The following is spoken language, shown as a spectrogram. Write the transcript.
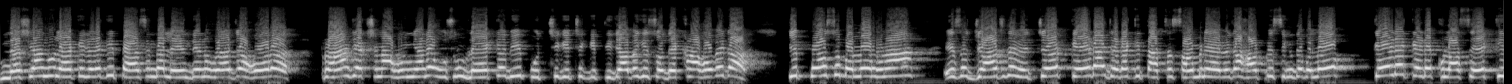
ਨਸ਼ਿਆਂ ਨੂੰ ਲੈ ਕੇ ਜਿਹੜਾ ਕਿ ਪੈਸੇ ਦਾ ਲੈਣ ਦੇਣ ਹੋਇਆ ਜਾਂ ਹੋਰ ਟ੍ਰਾਂਜੈਕਸ਼ਨਾਂ ਹੋਈਆਂ ਨੇ, ਉਸ ਨੂੰ ਲੈ ਕੇ ਵੀ ਪੁੱਛਗਿੱਛ ਕੀਤੀ ਜਾਵੇਗੀ। ਸੋ ਦੇਖਣਾ ਹੋਵੇਗਾ ਕਿ ਪੁਲਿਸ ਵੱਲੋਂ ਹੁਣ ਇਸ ਜਾਂਚ ਦੇ ਵਿੱਚ ਕਿਹੜਾ ਜਿਹੜਾ ਕਿ ਤੱਥ ਸਾਹਮਣੇ ਆਵੇਗਾ? ਹਰਪ੍ਰੀਤ ਸਿੰਘ ਦੇ ਵੱਲੋਂ ਕਿਹੜੇ ਕਿਹੜੇ ਖੁਲਾਸੇ ਕੀਤੇ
